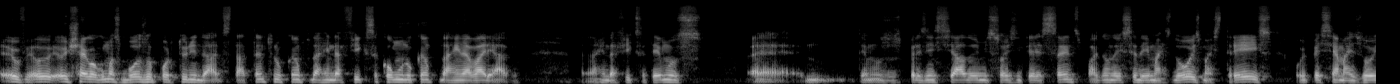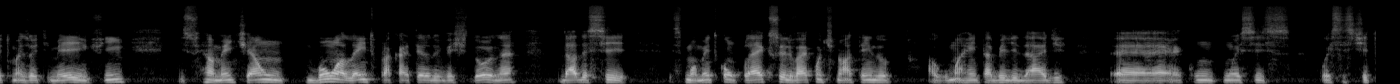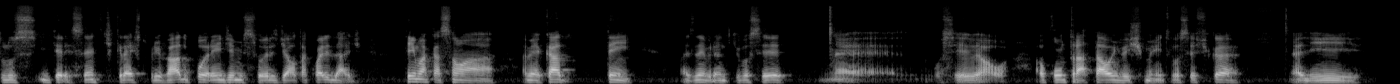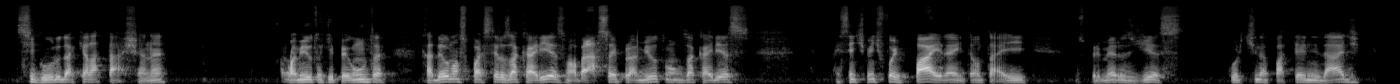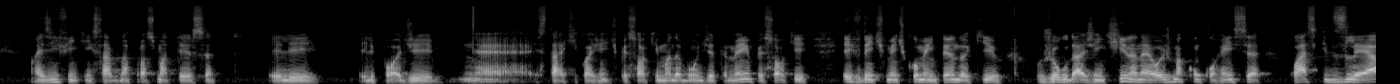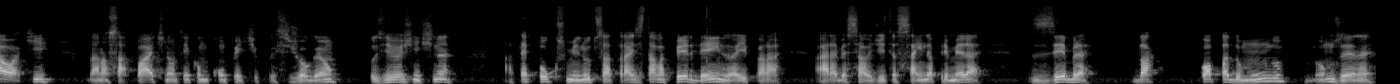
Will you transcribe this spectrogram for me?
eu, eu, eu, enxergo algumas boas oportunidades, tá? tanto no campo da renda fixa como no campo da renda variável. Na renda fixa temos, é, temos presenciado emissões interessantes, pagando aí CDI mais 2, mais 3, ou IPCA mais 8, mais 8,5, enfim. Isso realmente é um bom alento para a carteira do investidor, né? Dado esse, esse momento complexo, ele vai continuar tendo alguma rentabilidade é, com, com esses com esses títulos interessantes de crédito privado, porém de emissores de alta qualidade. Tem marcação a, a mercado? Tem, mas lembrando que você, é, você ao, ao, contratar o investimento, você fica ali seguro daquela taxa, né? O Hamilton aqui pergunta, cadê o nosso parceiro Zacarias? Um abraço aí para o Hamilton. O Zacarias recentemente foi pai, né? Então tá aí nos primeiros dias curtindo a paternidade mas, enfim, quem sabe na próxima terça ele, ele pode é, estar aqui com a gente. Pessoal que manda bom dia também, o pessoal que, evidentemente, comentando aqui o jogo da Argentina, né? Hoje uma concorrência quase que desleal aqui da nossa parte, não tem como competir com esse jogão. Inclusive, a Argentina, até poucos minutos atrás, estava perdendo aí para a Arábia Saudita, saindo a primeira zebra da Copa do Mundo. Vamos ver, né?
